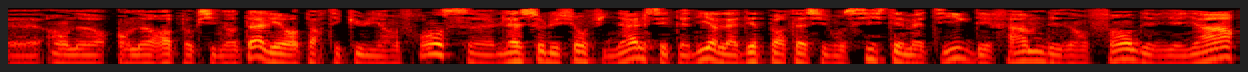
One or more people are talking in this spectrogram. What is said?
euh, en, Europe occidentale et en particulier en France la solution finale, c'est-à-dire la déportation systématique des femmes, des enfants, des vieillards,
